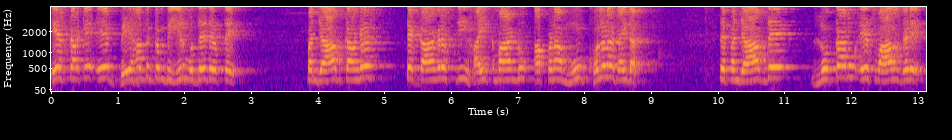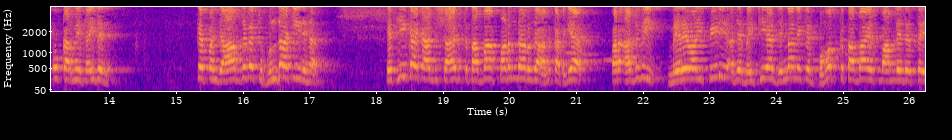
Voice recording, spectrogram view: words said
ਇਸ ਕਰਕੇ ਇਹ ਬੇਹੱਦ ਗੰਭੀਰ ਮੁੱਦੇ ਦੇ ਉੱਤੇ ਪੰਜਾਬ ਕਾਂਗਰਸ ਤੇ ਕਾਂਗਰਸ ਦੀ ਹਾਈ ਕਮਾਂਡ ਨੂੰ ਆਪਣਾ ਮੂੰਹ ਖੋਲਣਾ ਚਾਹੀਦਾ ਹੈ। ਤੇ ਪੰਜਾਬ ਦੇ ਲੋਕਾਂ ਨੂੰ ਇਹ ਸਵਾਲ ਜਿਹੜੇ ਉਹ ਕਰਨੇ ਚਾਹੀਦੇ ਨੇ ਕਿ ਪੰਜਾਬ ਦੇ ਵਿੱਚ ਹੁੰਦਾ ਕੀ ਰਿਹਾ ਇਹ ਠੀਕ ਹੈ ਕਿ ਅੱਜ ਸ਼ਾਇਦ ਕਿਤਾਬਾਂ ਪੜ੍ਹਨ ਦਾ ਰੁਝਾਨ ਘਟ ਗਿਆ ਪਰ ਅੱਜ ਵੀ ਮੇਰੇ ਵਾਲੀ ਪੀੜ੍ਹੀ ਅਜੇ ਬੈਠੀ ਹੈ ਜਿਨ੍ਹਾਂ ਨੇ ਕਿ ਬਹੁਤ ਕਿਤਾਬਾਂ ਇਸ ਮਾਮਲੇ ਦੇ ਉੱਤੇ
